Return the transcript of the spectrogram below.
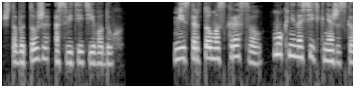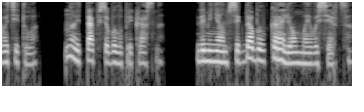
чтобы тоже осветить его дух. Мистер Томас Кресвелл мог не носить княжеского титула, но и так все было прекрасно. Для меня он всегда был королем моего сердца.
